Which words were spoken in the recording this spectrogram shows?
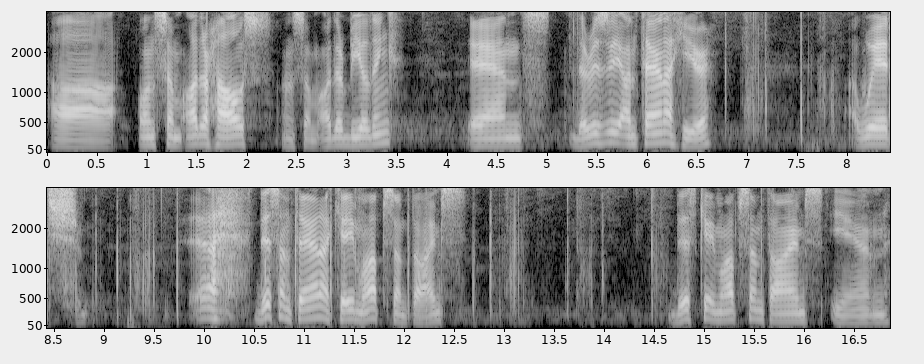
Uh, on some other house, on some other building, and there is the antenna here, which uh, this antenna came up sometimes. This came up sometimes in.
